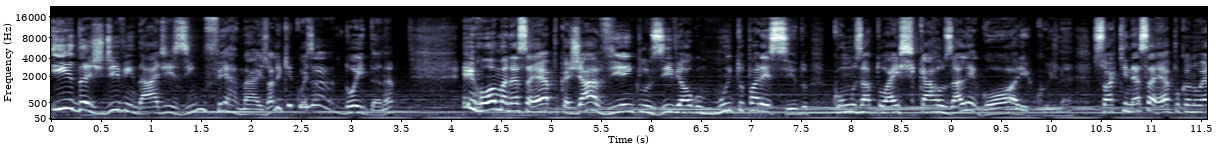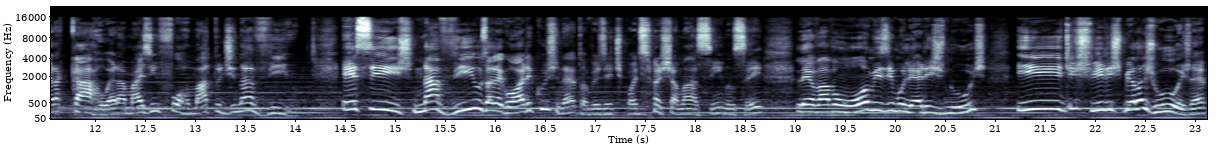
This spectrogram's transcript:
e das divindades infernais. Olha que coisa doida, né? Em Roma, nessa época, já havia inclusive algo muito parecido com os atuais carros alegóricos, né? Só que nessa época não era carro, era mais em formato de navio. Esses navios alegóricos, né? Talvez a gente pode chamar assim, não sei. Levavam homens e mulheres nus e desfiles pelas ruas, né?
